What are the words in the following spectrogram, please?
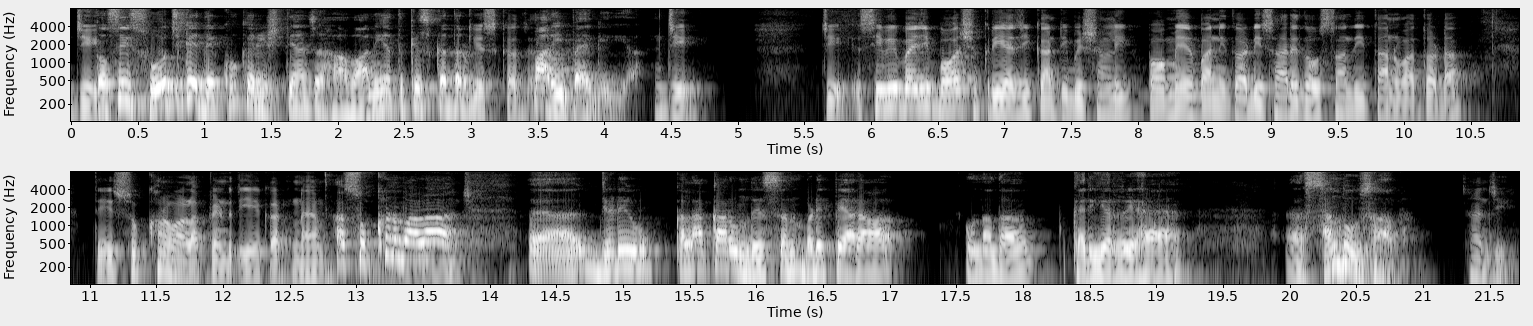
ਜੀ। ਤੁਸੀਂ ਸੋਚ ਕੇ ਦੇਖੋ ਕਿ ਰਿਸ਼ਤਿਆਂ 'ਚ ਹਵਾਨੀਅਤ ਕਿਸ ਕਦਰ ਕਿਸ ਕਦਰ? ਭਾਰੀ ਪੈ ਗਈ ਆ। ਜੀ। ਜੀ ਸੀਵੀ ਬਾਈ ਜੀ ਬਹੁਤ ਸ਼ੁਕਰੀਆ ਜੀ ਕੰਟਰੀਬਿਊਸ਼ਨ ਲਈ। ਬਹੁਤ ਮਿਹਰਬਾਨੀ ਤੁਹਾਡੀ ਸਾਰੇ ਦੋਸਤਾਂ ਦੀ ਧੰਨਵਾਦ ਤੁਹਾਡਾ। ਤੇ ਸੁਖਣ ਵਾਲਾ ਪਿੰਡ ਦੀ ਇਹ ਘਟਨਾ ਹੈ। ਆ ਸੁਖਣ ਵਾਲਾ ਜਿਹੜੇ ਉਹ ਕਲਾਕਾਰ ਹੁੰਦੇ ਸਨ ਬੜੇ ਪਿਆਰਾ ਉਹਨਾਂ ਦਾ ਕੈਰੀਅਰ ਰਿਹਾ ਹੈ ਸੰਧੂ ਸਾਹਿਬ। ਹਾਂਜੀ।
